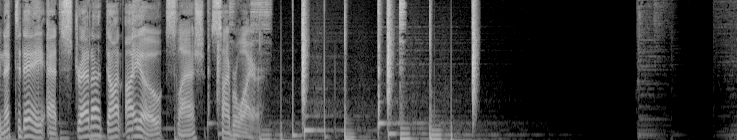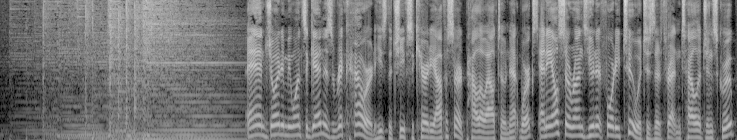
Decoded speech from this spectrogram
Connect today at strata.io slash cyberwire. And joining me once again is Rick Howard. He's the Chief Security Officer at Palo Alto Networks, and he also runs Unit 42, which is their threat intelligence group.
